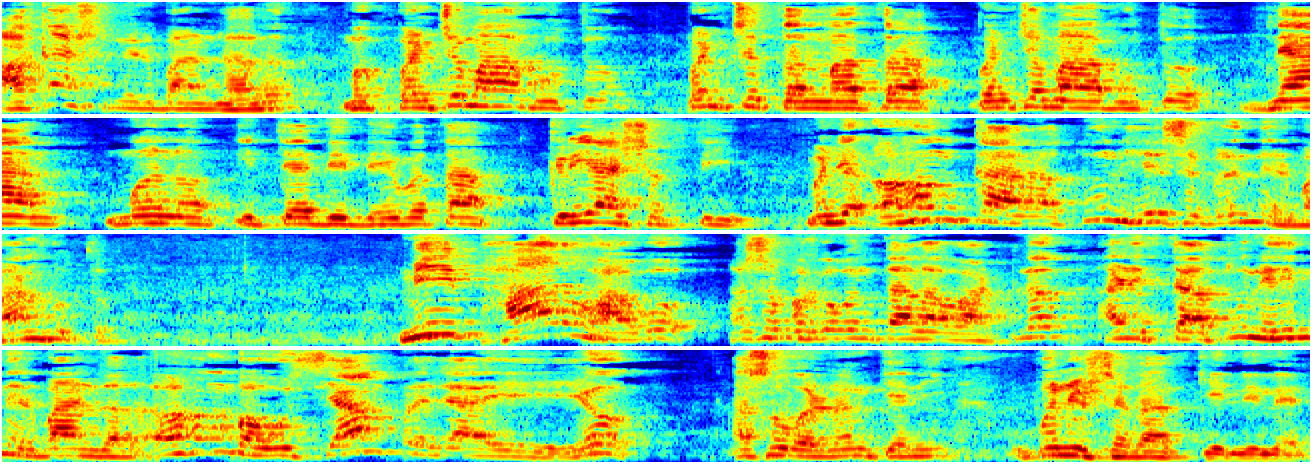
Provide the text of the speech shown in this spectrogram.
आकाश निर्माण झालं. मग पंचमहाभूत पंचतन्मात्रा पंचमहाभूत ज्ञान मन इत्यादी देवता क्रियाशक्ती म्हणजे अहंकारातून हे सगळं निर्माण होतं. मी फार व्हावं असं भगवंताला वाटलं आणि त्यातून हे निर्माण झालं. अहम बहुश्याम प्रजायेय असं वर्णन त्यांनी उपनिषदात केलेलं आहे.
